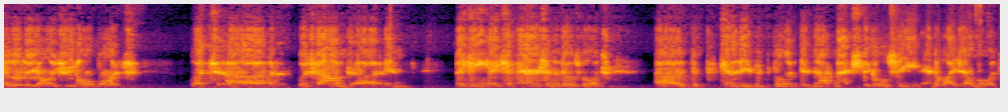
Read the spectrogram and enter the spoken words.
So those are the only three whole bullets what uh, was found uh, in making a comparison of those bullets, uh, the Kennedy bullet did not match the Goldstein and the Weisel bullets,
